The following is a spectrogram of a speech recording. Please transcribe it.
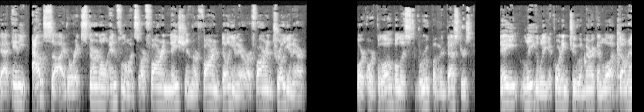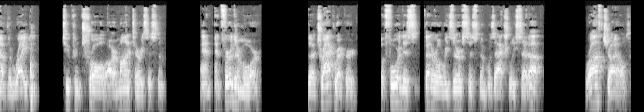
that any outside or external influence or foreign nation or foreign billionaire or foreign trillionaire or, or globalist group of investors, they legally, according to American law, don't have the right to control our monetary system. And, and furthermore, the track record before this Federal Reserve System was actually set up, Rothschild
